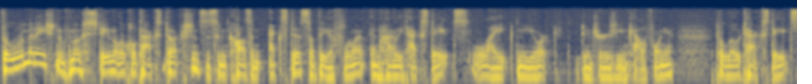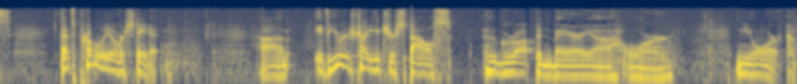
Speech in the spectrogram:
The elimination of most state and local tax deductions is going to cause an exodus of the affluent and highly taxed states like New York, New Jersey, and California to low tax states. That's probably overstated. Um, if you were to try to get your spouse who grew up in the Bay Area or New York,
